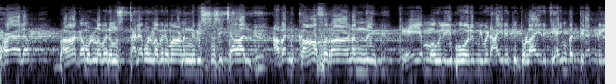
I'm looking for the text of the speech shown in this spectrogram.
തആല ഭാഗമുള്ളവനും സ്ഥലമുള്ളവരുമാണെന്ന് വിശ്വസിച്ചാൽ അവൻ കാഫിറാണെന്ന് കെ എം മൗലി പോലും ഇവിടെ ആയിരത്തി തൊള്ളായിരത്തി അമ്പത്തിരണ്ടിൽ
